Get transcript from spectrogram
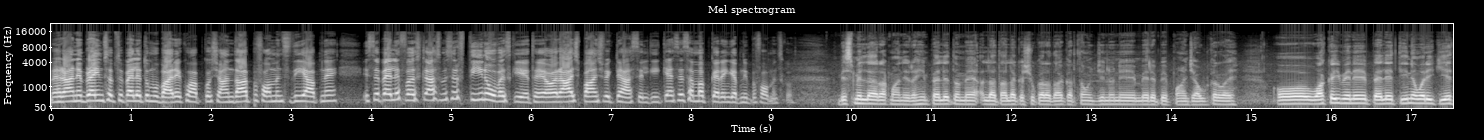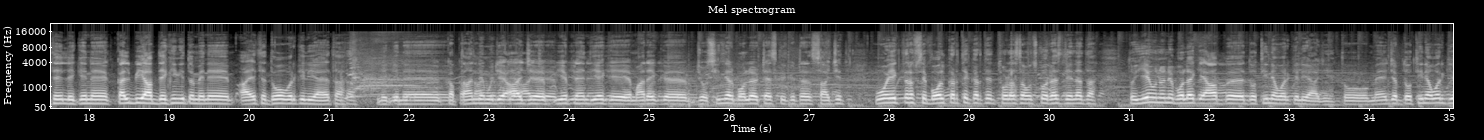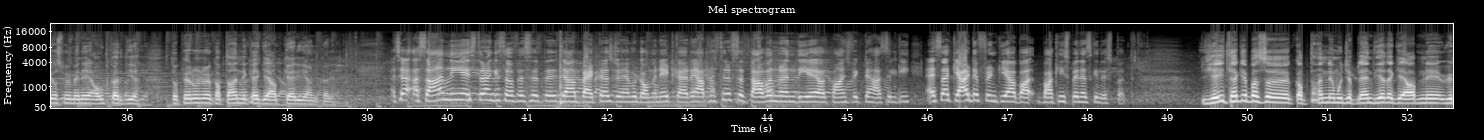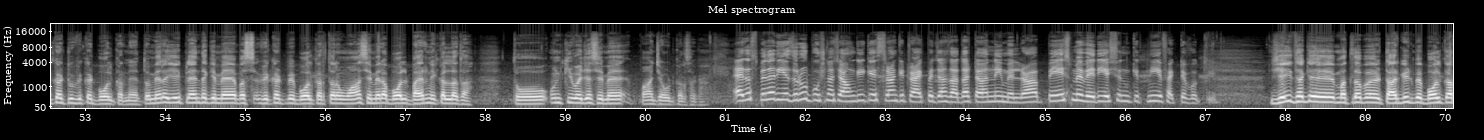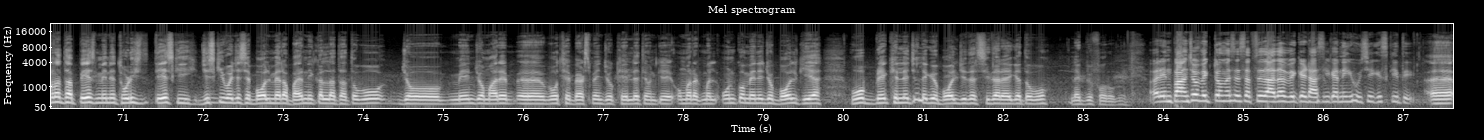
मेहरान इब्राहिम, सबसे पहले तो मुबारक हो, आपको शानदार परफॉर्मेंस दी आपने। इससे पहले फ़र्स्ट क्लास में सिर्फ़ तीन ओवर्स किए थे और आज पाँच विकटें हासिल की। कैसे सम अप करेंगे अपनी परफॉर्मेंस को? बिसमीम पहले तो मैं अल्लाह ताला का शुक्र अदा करता हूँ, जिन्होंने मेरे पे पाँच आउट करवाए। और वाकई मैंने पहले तीन ओवर ही किए थे, लेकिन कल भी आप देखेंगे तो मैंने आए थे, दो ओवर के लिए आया था। लेकिन कप्तान ने मुझे आज ये प्लान दिया कि हमारे एक, जो senior bowler, test cricketer Sajid, वो एक तरफ़ से बॉल करते करते थोड़ा सा उसको रेस्ट देना था। तो ये उन्होंने बोला कि आप दो तीन ओवर के लिए आ जाएँ। तो मैं जब दो तीन ओवर किए, उसमें मैंने आउट कर दिया। तो फिर उन्होंने कप्तान ने कहा कि आप कैरी ऑन करें। अच्छा आसान नहीं है इस तरह की सरफेस पे जहाँ बैटर्स जो हैं वो डोमिनेट कर रहे हैं? आपने सिर्फ़ सत्तावन रन दिए और पाँच विकेटें हासिल की। ऐसा क्या डिफरेंट किया बा, बाकी स्पिनर्स की नस्बत? यही था कि बस कप्तान ने मुझे प्लान दिया था कि आपने विकेट टू विकेट बॉल करने हैं। तो मेरा यही प्लान था कि मैं बस विकेट पे बॉल करता रहूँ। वहाँ से मेरा बॉल बाहर निकल रहा था। तो उनकी वजह से मैं पाँच आउट कर सका। एज अ स्पिनर ये ज़रूर पूछना चाहूँगी कि इस तरह के ट्रैक पे जहाँ ज़्यादा टर्न नहीं मिल रहा पेस में वेरिएशन कितनी इफ़ेक्टिव होती है? यही था कि मतलब टारगेट पे बॉल कर रहा था पेस मैंने थोड़ी सी तेज़ की जिसकी वजह से बॉल मेरा बाहर निकल रहा था। तो वो जो मेन जो हमारे वो थे बैट्समैन जो खेल रहे थे उनके उमर अकमल उनको मैंने जो बॉल किया वो ब्रेक खेलने चले गए बॉल जिधर सीधा रह गया तो वो लेग भी फोर हो गई और इन पाँचों विकेटों में से सबसे ज़्यादा विकेट हासिल करने की खुशी किसकी थी?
